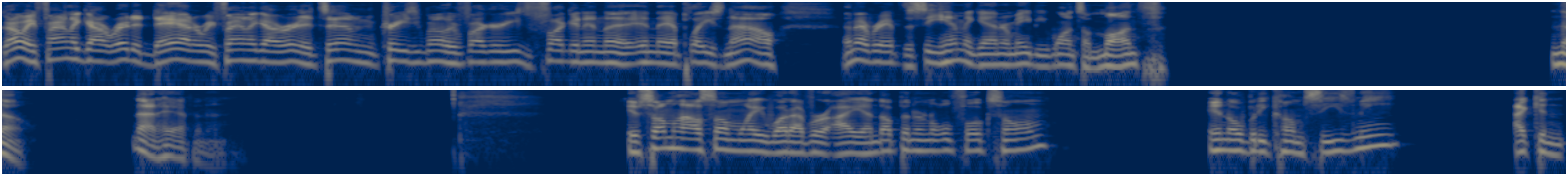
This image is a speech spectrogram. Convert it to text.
"God, we finally got rid of Dad, or we finally got rid of Tim, crazy motherfucker. He's fucking in the in that place now. I never have to see him again, or maybe once a month." No, not happening. If somehow, some way, whatever, I end up in an old folks' home, and nobody comes sees me, I can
